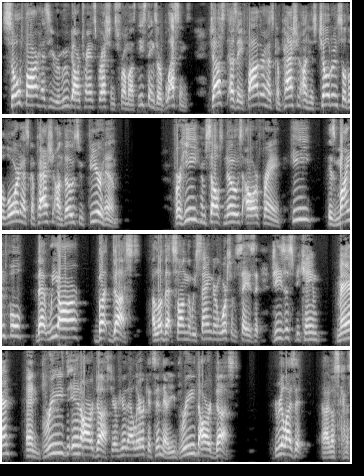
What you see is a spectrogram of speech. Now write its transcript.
so far has he removed our transgressions from us. These things are blessings. Just as a father has compassion on his children, so the Lord has compassion on those who fear him. For he himself knows our frame. He is mindful that we are but dust. I love that song that we sang during worship that is that Jesus became man and breathed in our dust. You ever hear that lyric? It's in there. He breathed our dust. You realize that, uh, I know it's kind of,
